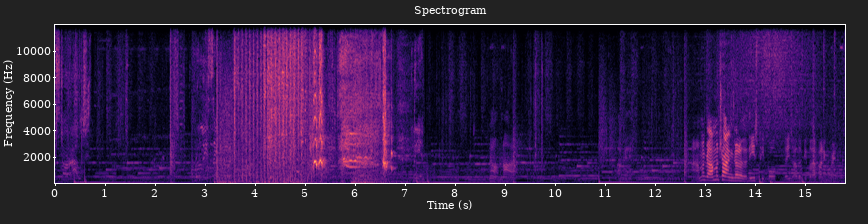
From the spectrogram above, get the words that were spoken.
Star out. Releasing squad. No, I'm not. Okay. I'm gonna go. I'm gonna try and go to these people. These other people that are fighting me.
